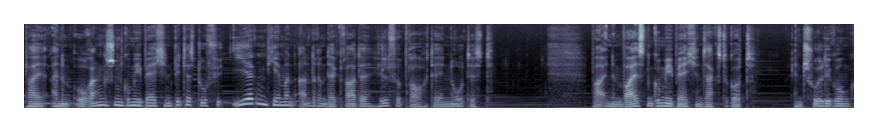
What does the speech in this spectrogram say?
Bei einem orangen Gummibärchen bittest du für irgendjemand anderen, der gerade Hilfe braucht, der in Not ist. Bei einem weißen Gummibärchen sagst du Gott, Entschuldigung.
